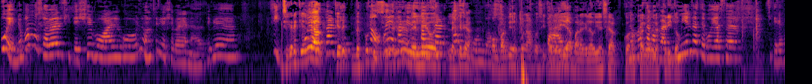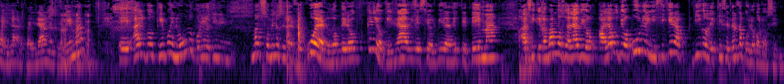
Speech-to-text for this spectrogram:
Bueno, vamos a ver si te llevo algo. No, no te voy a llevar a nada. Te voy a. Sí, Si querés que lea, dejarte- querés- después no, si querés les leo, les quería segundos. compartir después una cosita Dale. leída para que la audiencia conozca lo lo escrito. Mientras te voy a hacer, si querés bailar, bailar, no hay problema. Eh, algo que, bueno, uno por ahí lo tiene más o menos en el recuerdo, pero creo que nadie se olvida de este tema. Así que nos vamos al audio, al audio 1 y ni siquiera digo de qué se trata porque lo conocen.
